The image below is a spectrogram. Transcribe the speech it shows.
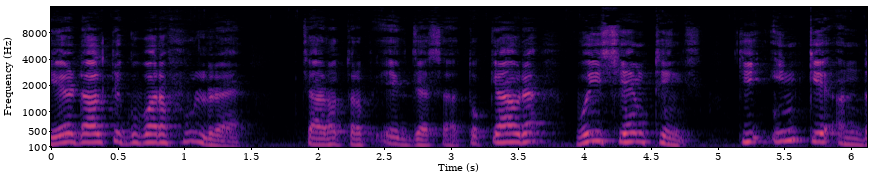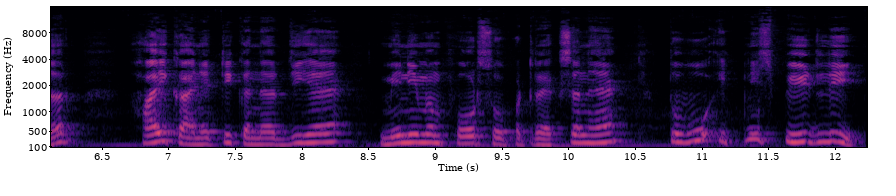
एयर डालते गुब्बारा फूल रहा है, चारों तरफ़ एक जैसा। तो क्या हो रहा है? वही सेम थिंग्स कि इनके अंदर हाई काइनेटिक एनर्जी है मिनिमम फोर्स ऑफ़ अट्रैक्शन है तो वो इतनी स्पीडली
